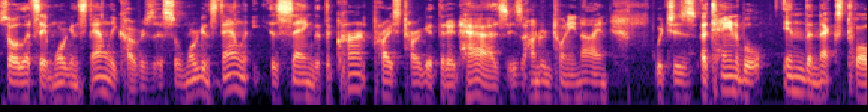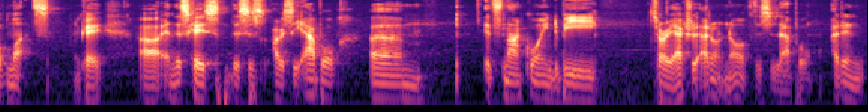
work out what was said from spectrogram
So let's say Morgan Stanley covers this. So Morgan Stanley is saying that the current price target that it has is 129, which is attainable in the next 12 months. Okay, uh, in this case, this is obviously Apple. Um, it's not going to be. Sorry, actually, I don't know if this is Apple. I didn't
